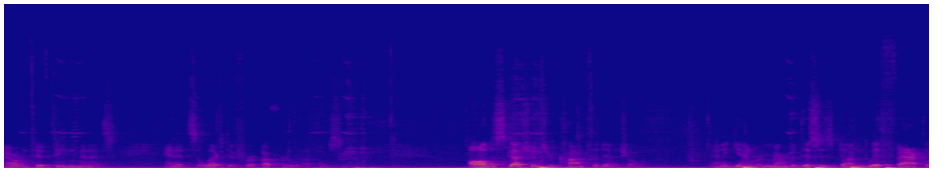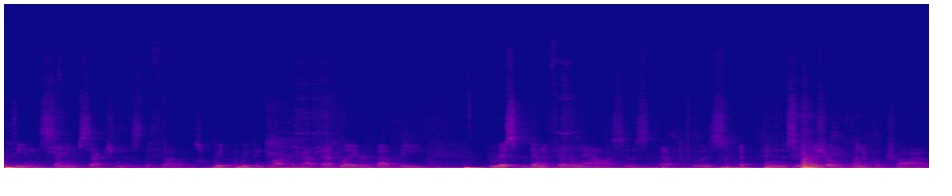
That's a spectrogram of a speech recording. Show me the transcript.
hour and 15 minutes and it's elective for upper levels. All discussions are confidential. And again, remember, this is done with faculty in the same section as the fellows. We, we can talk about that later, about the risk-benefit analysis that was in this initial clinical trial,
